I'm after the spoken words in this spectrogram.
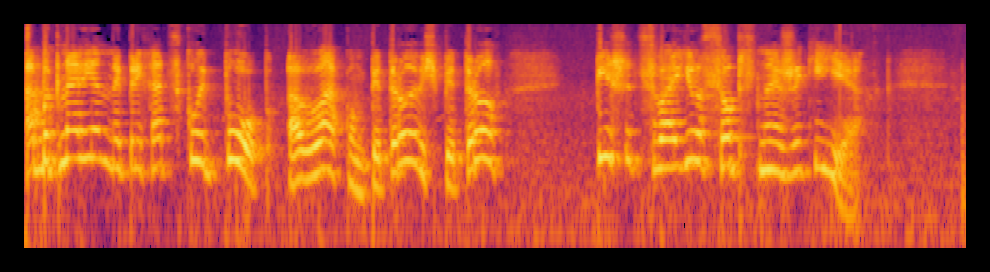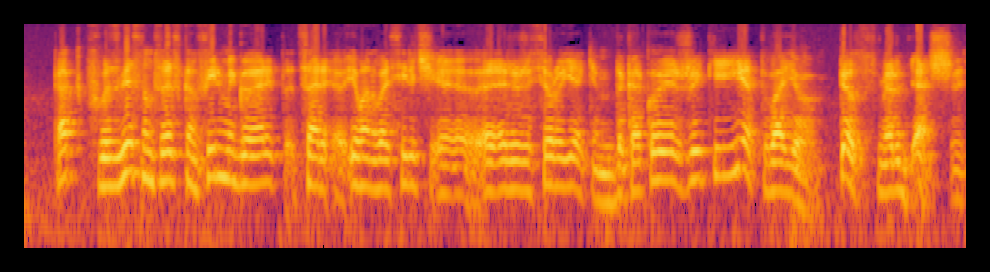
обыкновенный приходской поп Авакум Петрович Петров пишет свое собственное житие – как в известном советском фильме говорит царь Иван Васильевич э, режиссеру Якин, да какое житие твое, пес смердящий.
